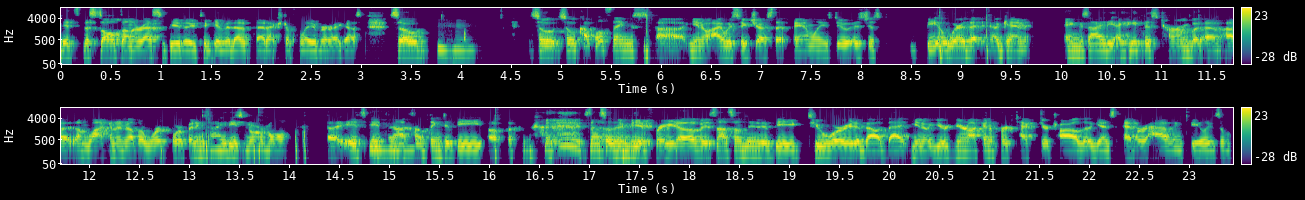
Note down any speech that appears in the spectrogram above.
it's the salt on the recipe to, to give it that, that extra flavor, I guess. So hmm so so a couple of things uh, you know i would suggest that families do is just be aware that again anxiety i hate this term but uh, I- i'm lacking another word for it but anxiety is normal uh, it's it's not something to be uh, it's not something to be afraid of it's not something to be too worried about that you know you're, you're not going to protect your child against ever having feelings of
